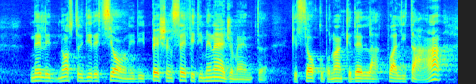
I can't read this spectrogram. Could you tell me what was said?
nelle nostre direzioni di patient safety management che si occupano anche della qualità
